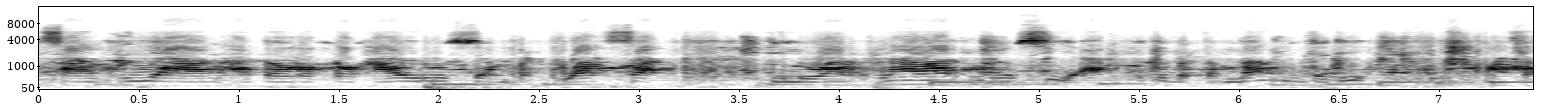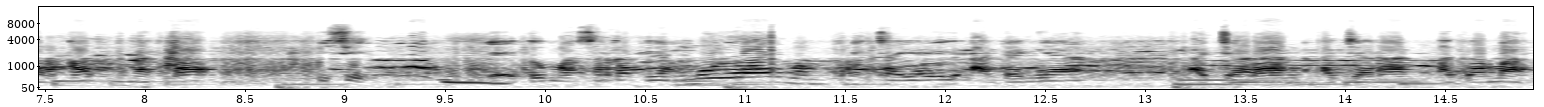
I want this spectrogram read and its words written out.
sang hyang atau roh-roh halus yang berkuasa di luar nalar manusia. Itu berkembang menjadi masyarakat meta fisik Hmm. yaitu masyarakat yang mulai mempercayai adanya ajaran-ajaran agama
